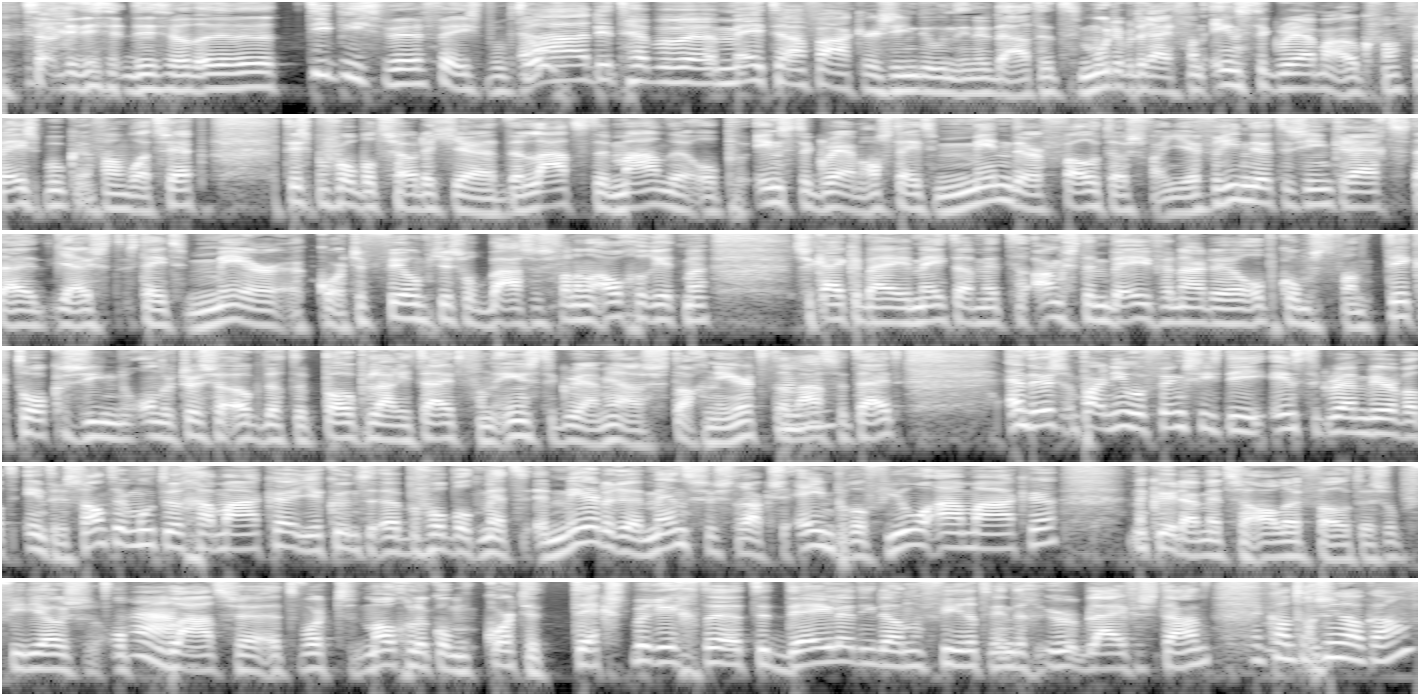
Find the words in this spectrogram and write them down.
Zo, dit, is, dit is wel typisch eh, Facebook, toch? Ja, dit hebben we Meta vaker zien doen, inderdaad. Het moederbedrijf van Instagram, maar ook van Facebook en van WhatsApp. Het is bijvoorbeeld zo dat je de laatste maanden op Instagram al steeds minder foto's van je vrienden te zien krijgt. Juist steeds meer eh, korte filmpjes op basis van een algoritme. Ze kijken bij Meta met angst en beven naar de opkomst van TikTok. Zien ondertussen ook dat de populariteit van Instagram ja, stagneert de mhm. laatste tijd. En dus een paar nieuwe functies die Instagram weer wat interessanter moeten gaan maken. Je kunt uh, bijvoorbeeld met meerdere mensen straks één profiel aanmaken. Dan kun je daar met z'n allen foto's op video's op ah. plaatsen. Het wordt mogelijk om korte tekstberichten te delen die dan 24 uur blijven staan. Dat kan toch dus nu ook al?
